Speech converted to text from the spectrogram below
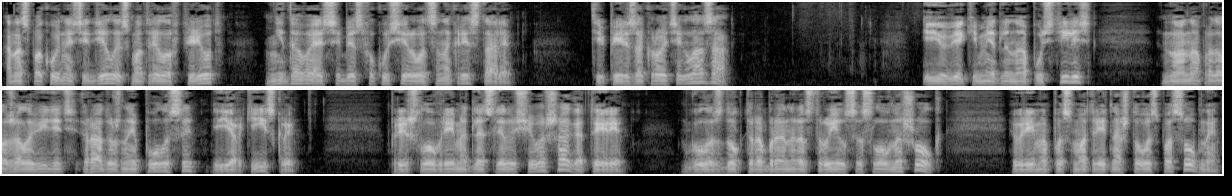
Она спокойно сидела и смотрела вперед, не давая себе сфокусироваться на кристалле. «Теперь закройте глаза». Ее веки медленно опустились, но она продолжала видеть радужные полосы и яркие искры. «Пришло время для следующего шага, Терри». Голос доктора Бреннера струился словно шелк. «Время посмотреть, на что вы способны.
